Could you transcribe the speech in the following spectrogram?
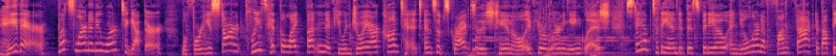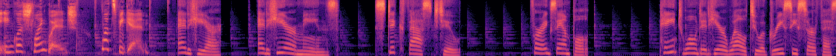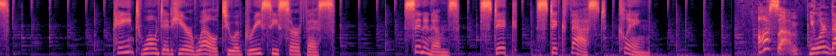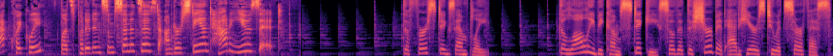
Hey there! Let's learn a new word together. Before you start, please hit the like button if you enjoy our content and subscribe to this channel if you're learning English. Stay up to the end of this video and you'll learn a fun fact about the English language. Let's begin. Adhere. Adhere means stick fast to. For example, paint won't adhere well to a greasy surface. Paint won't adhere well to a greasy surface. Synonyms stick, stick fast, cling. Awesome! You learned that quickly. Let's put it in some sentences to understand how to use it. The first exempli. The lolly becomes sticky so that the sherbet adheres to its surface.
